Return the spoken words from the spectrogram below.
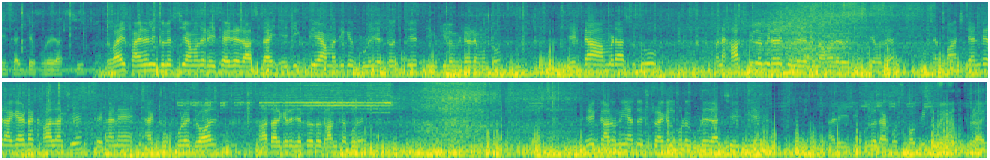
এই সাইড দিয়ে ঘুরে যাচ্ছি। তো ভাই ফাইনালি চলে এসেছি আমাদের এই সাইডের রাস্তায়। এই দিক দিয়ে আমাদেরকে ঘুরে যেতে হচ্ছে তিন কিলোমিটারের মতো। যেটা আমরা শুধু মানে হাফ কিলোমিটারে চলে যেতাম আমাদের ওই দিক দিয়ে হলে। বাস স্ট্যান্ডের আগে একটা খাল আছে, সেখানে এক বুক করে জল, সাঁতার কেটে যেতে হতো গামছা পরে। সেই কারণেই এত স্ট্রাগল করে ঘুরে যাচ্ছে এই দিয়ে। আর এই দিকগুলো দেখো সবই ডুবে গেছে প্রায়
